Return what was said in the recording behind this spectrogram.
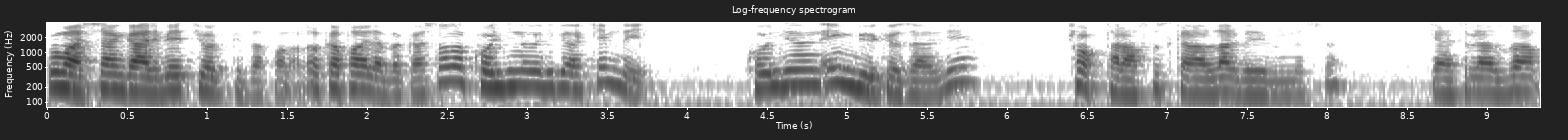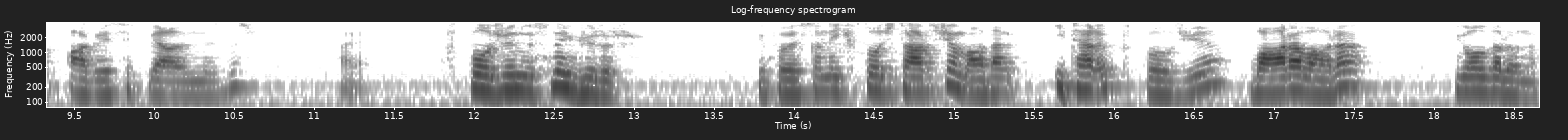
Bu maçtan galibiyet yok bize falan. O kafayla bakarsın ama Collina öyle bir hakem değil. Collina'nın en büyük özelliği çok tarafsız kararlar verebilmesi. Kendisi biraz daha agresif bir abimizdir. Hani futbolcunun üstüne yürür. Bir pozisyonda iki futbolcu tartışıyor ama adam iter futbolcuyu. Bağıra bağıra yollar onu.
